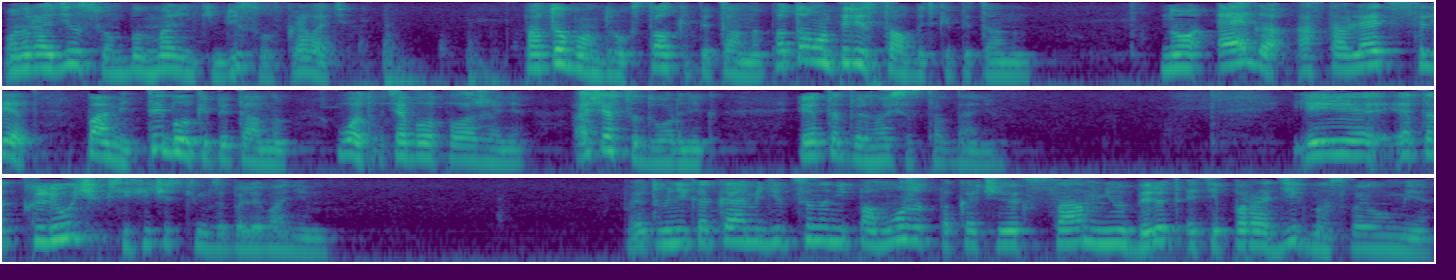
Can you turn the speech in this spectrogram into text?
Он родился, он был маленьким, рисовал в кровати. Потом он вдруг стал капитаном, потом он перестал быть капитаном. Но эго оставляет след, память. Ты был капитаном, вот, у тебя было положение. А сейчас ты дворник. Это приносит страдания. И это ключ к психическим заболеваниям. Поэтому никакая медицина не поможет, пока человек сам не уберет эти парадигмы в своем уме.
